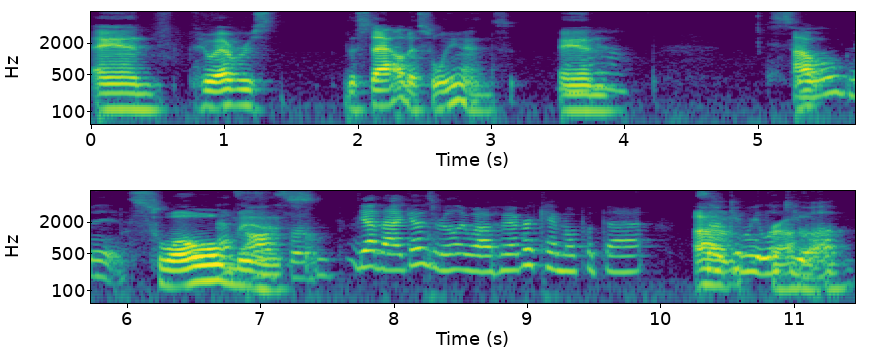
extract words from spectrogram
and whoever's the stoutest wins. And Wow. Swole miss. swole That's miss. awesome. Yeah, that goes really well. Whoever came up with that. So I'm can we look proud you of up? them.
